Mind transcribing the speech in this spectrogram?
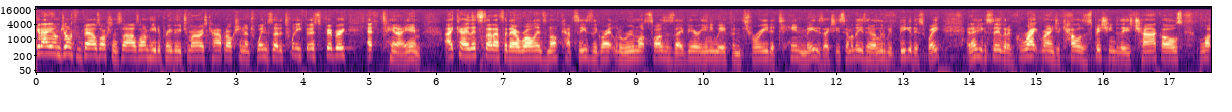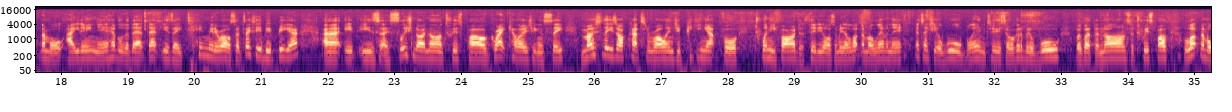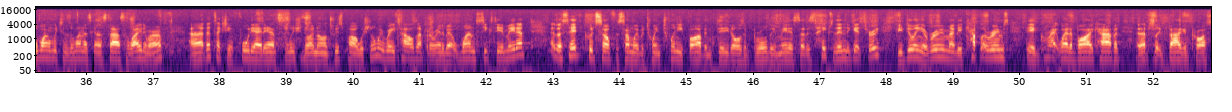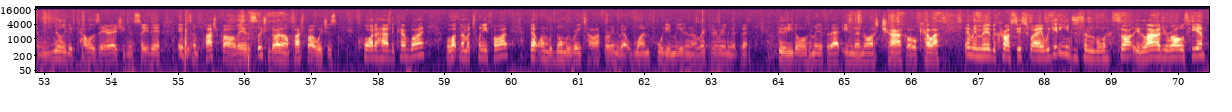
G'day, I'm John from Fowles Auction and Sales. I'm here to preview tomorrow's carpet auction. It's Wednesday, the 21st of February at 10am. Okay, let's start off with our roll-ins and offcuts. These are the great little room lot sizes. They vary anywhere from 3 to 10 metres actually. Some of these are a little bit bigger this week. And as you can see, we've got a great range of colours, especially into these charcoals. Lot number 18 there, have a look at that. That is a 10 metre roll, so it's actually a bit bigger. Uh, it is a solution dyed nylon twist pile, great colour as you can see. Most of these offcuts and roll-ins you're picking up for 25 to $30 a metre. Lot number 11 there, that's actually a wool blend too. So we've got a bit of wool, we've got the nylons, the twist piles. Lot number one, which is the one that's going to start us away tomorrow. Uh, that's actually a 48 ounce solution dyed nylon twist pile, which normally retails up at around about 160 a metre. As I said, could sell for somewhere between 25 and $30 a broadly a metre, so there's heaps of them to get through. If you're doing a room, maybe a couple of rooms, they're a great way to buy a carpet at an absolute bargain price and really good colours there, as you can see there. Even some plush pile there, the solution dyed nylon plush pile, which is quite a hard to come by. Lot number 25, that one would normally retail up around about 140 a metre, and I reckon around about the $30 a metre for that in a nice charcoal colour. Then we move across this way and we're getting into some slightly larger rolls here,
